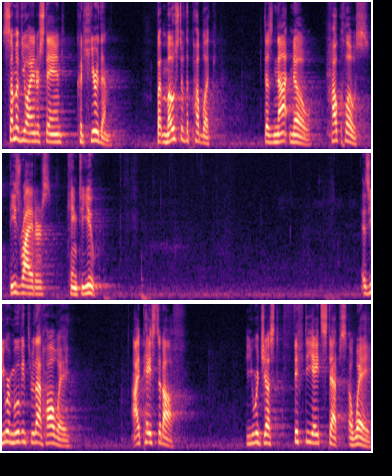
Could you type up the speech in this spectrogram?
Some of you, I understand, could hear them, but most of the public does not know how close these rioters came to you. As you were moving through that hallway, I paced it off. You were just 58 steps away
